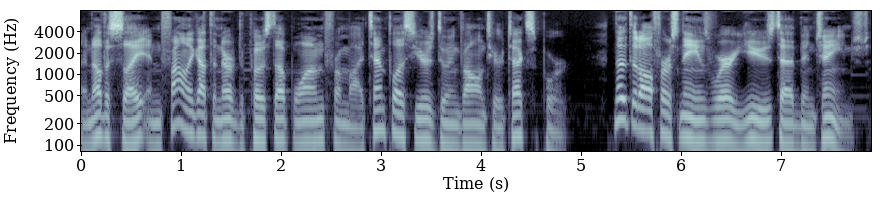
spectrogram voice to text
another site, and finally got the nerve to post up one from my 10 plus years doing volunteer tech support. Note that all first names where used have been changed.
